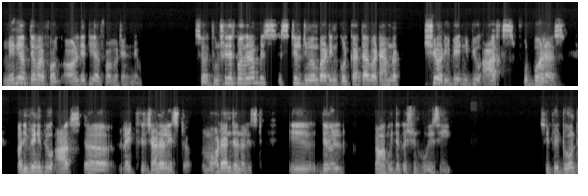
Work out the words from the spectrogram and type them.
many of them are for, already are forgotten them. So Tulsidas Balaram is, still remembered in Kolkata, but I'm not sure even if you ask footballers or even if you ask uh, like journalist, modern journalist, uh, they will come up with the question, who is he? So if you don't,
